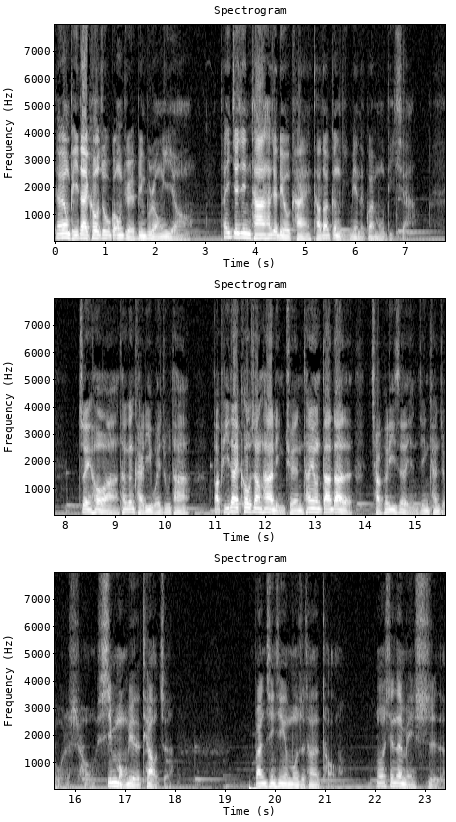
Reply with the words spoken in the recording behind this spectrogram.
要用皮带扣住公爵并不容易哦。他一接近他，他就溜开，逃到更里面的灌木底下。最后啊，他跟凯莉围住他，把皮带扣上他的领圈。他用大大的巧克力色眼睛看着我的时候，心猛烈的跳着。班轻轻的摸着他的头，说：“现在没事了。”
